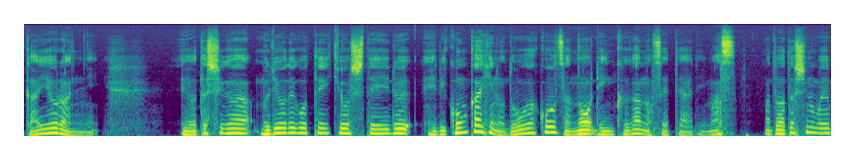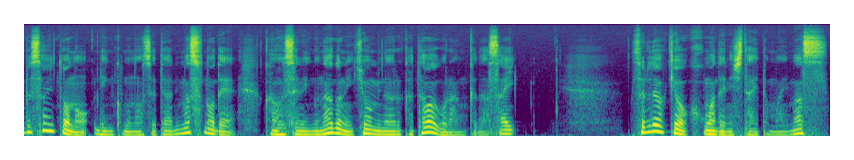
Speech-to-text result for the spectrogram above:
概要欄に、私が無料でご提供している離婚回避の動画講座のリンクが載せてあります。また私のウェブサイトのリンクも載せてありますので、カウンセリングなどに興味のある方はご覧ください。それでは今日はここまでにしたいと思います。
